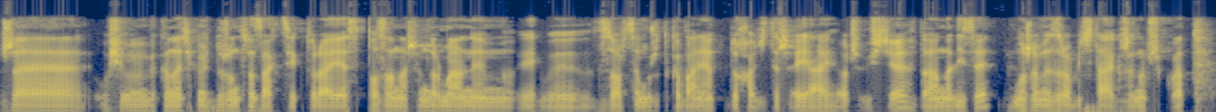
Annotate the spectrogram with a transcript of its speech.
że usiłujemy wykonać jakąś dużą transakcję, która jest poza naszym normalnym jakby wzorcem użytkowania, tu dochodzi też AI oczywiście do analizy, możemy zrobić tak, że na przykład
